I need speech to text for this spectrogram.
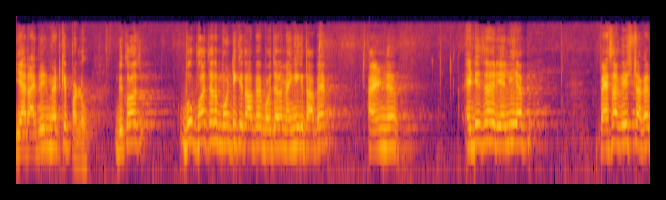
या लाइब्रेरी में बैठ के पढ़। लो बिकॉज़ वो बहुत ज़्यादा मोटी किताब है, बहुत ज़्यादा महँगी किताब है। And it is a really अब पैसा वेस्ट अगर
